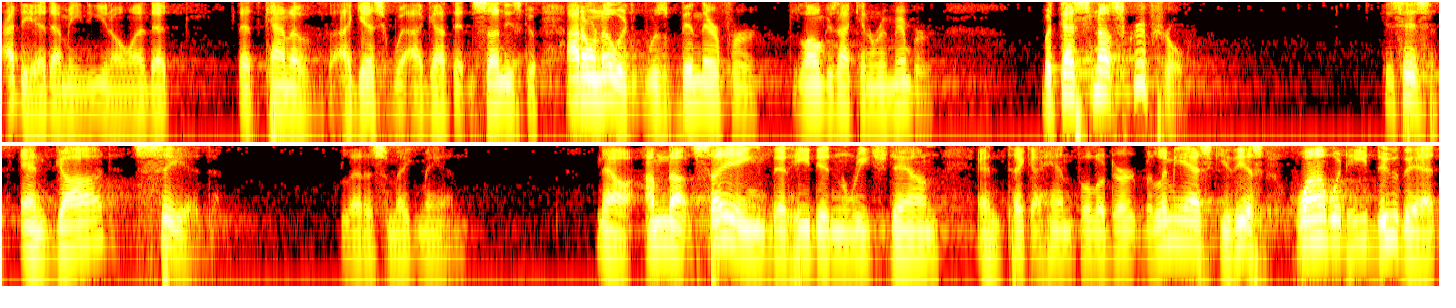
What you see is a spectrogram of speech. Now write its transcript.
I did. I mean, you know, uh, that that kind of, I guess I got that in Sunday school. I don't know. It was been there for as long as I can remember. But that's not scriptural. It says, and God said, let us make man. Now, I'm not saying that he didn't reach down and take a handful of dirt, but let me ask you this. Why would he do that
